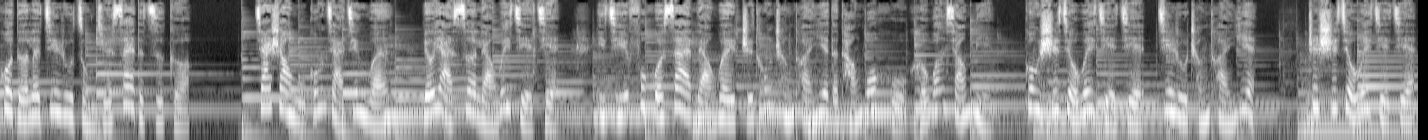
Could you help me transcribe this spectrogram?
获得了进入总决赛的资格。加上武功贾静雯、刘雅瑟两位姐姐，以及复活赛两位直通成团夜的唐伯虎和汪小敏，共十九位姐姐进入成团夜。这十九位姐姐，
